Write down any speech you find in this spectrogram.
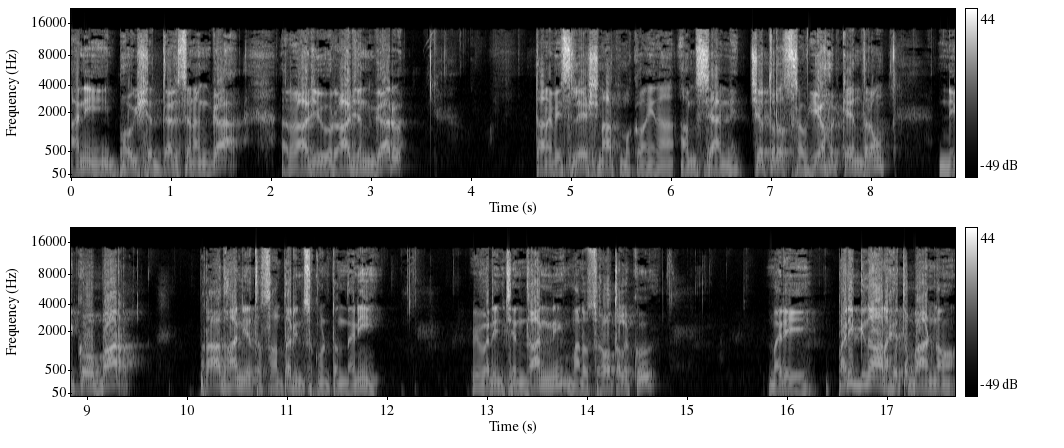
అని భవిష్యత్ దర్శనంగా రాజీవ్ రాజన్ గారు తన విశ్లేషణాత్మకమైన అంశాన్ని చతురస్ర వ్యూహ కేంద్రం నికోబార్ ప్రాధాన్యత సంతరించుకుంటుందని వివరించిన దాన్ని మన శ్రోతలకు మరి పరిజ్ఞాన హితబాండం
